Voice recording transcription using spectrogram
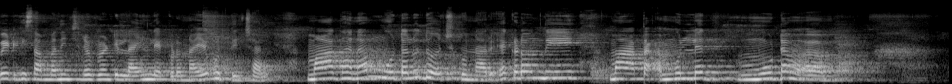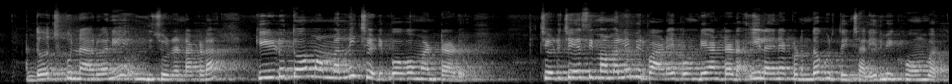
వీటికి సంబంధించినటువంటి లైన్లు ఎక్కడ ఉన్నాయో గుర్తించాలి. మా ధనం మూటలు దోచుకున్నారు. ఎక్కడ ఉంది మా త ముల్లె మూట దోచుకున్నారు అని ఉంది చూడండి అక్కడ. కీడుతో మమ్మల్ని చెడిపోవమంటాడు. చెడు చేసి మమ్మల్ని మీరు పాడైపోండి అంటాడు. ఈ లైన్ ఎక్కడుందో గుర్తించాలి. ఇది మీకు హోంవర్క్.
